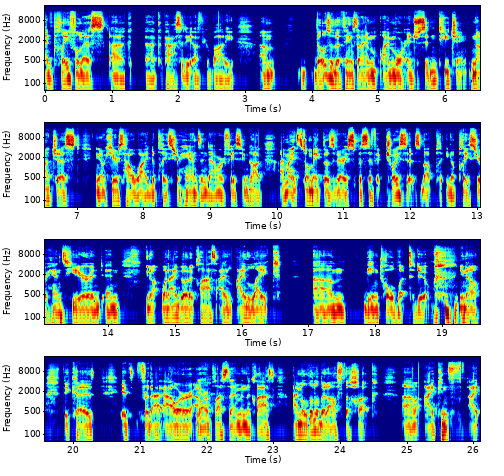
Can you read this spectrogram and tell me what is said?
and playfulness uh, uh, capacity of your body. Um, those are the things that I'm I'm more interested in teaching. Not just you know here's how wide to place your hands in downward facing dog. I might still make those very specific choices about you know place your hands here and and you know when I go to class I I like um, being told what to do, you know, because it's for that hour, hour yeah. plus that I'm in the class, I'm a little bit off the hook. Um, I can, I,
